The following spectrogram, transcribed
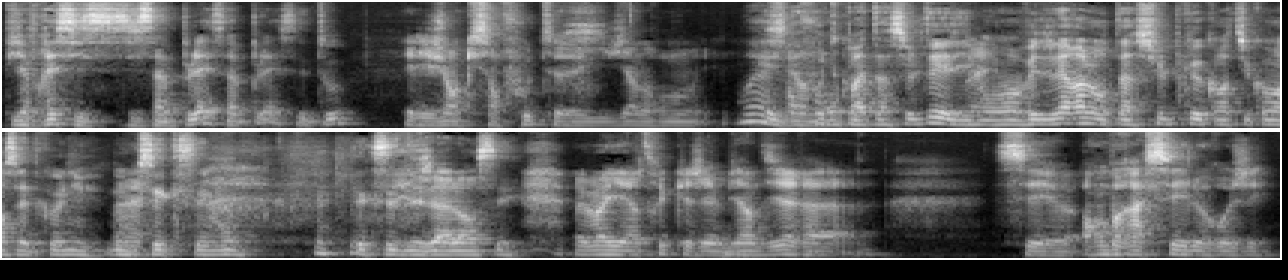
Puis après, si, si ça plaît, ça plaît, c'est tout. Et les gens qui s'en foutent, euh, ils viendront. Ouais, ils s'en viendront foutent, pas t'insulter. Ils Ouais. En général, on t'insulte que quand tu commences à être connu. Donc Ouais. c'est que c'est bon. c'est que c'est déjà lancé. Euh, Moi, il y a un truc que j'aime bien dire, euh, c'est euh, embrasser le rejet.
